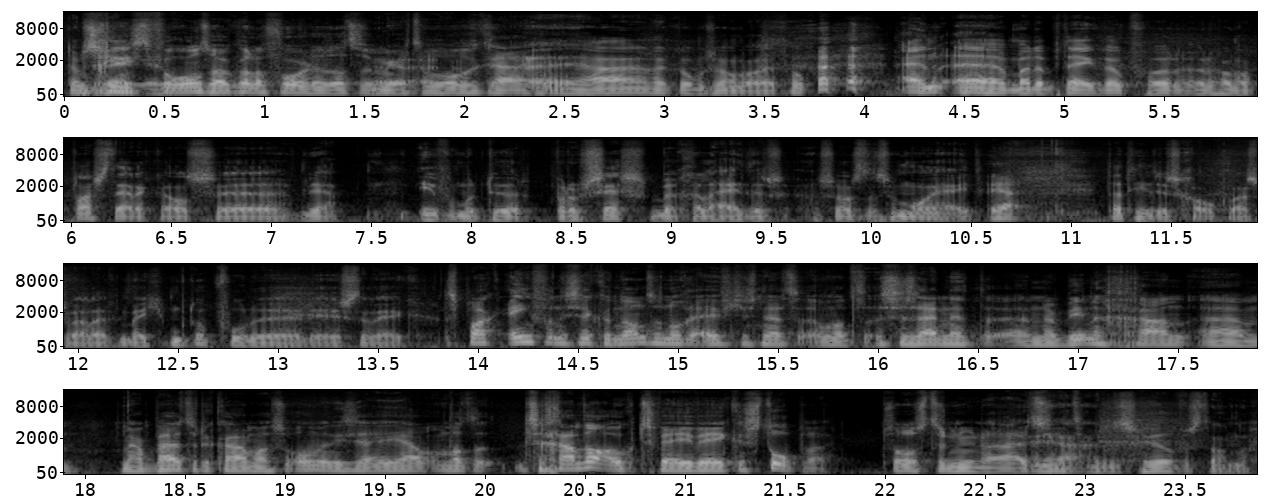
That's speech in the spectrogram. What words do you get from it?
Misschien is het voor ons ook wel een voordeel dat we meer te horen krijgen. eh, ja, daar komen we zo nog wel even op. en, eh, maar dat betekent ook voor Ronald Plasterk als eh, ja, informateur, procesbegeleider, zoals dat zo mooi heet. Ja. Dat hij de schoolklas wel even een beetje moet opvoeden de eerste week. Sprak een van die secondanten nog eventjes net, want ze zijn net eh, naar binnen gegaan, ehm, naar buiten de camera's om. En die zei, ja, want ze gaan wel ook twee weken stoppen. Zoals het er nu naar uitziet. Ja, Ja. dat is heel verstandig.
